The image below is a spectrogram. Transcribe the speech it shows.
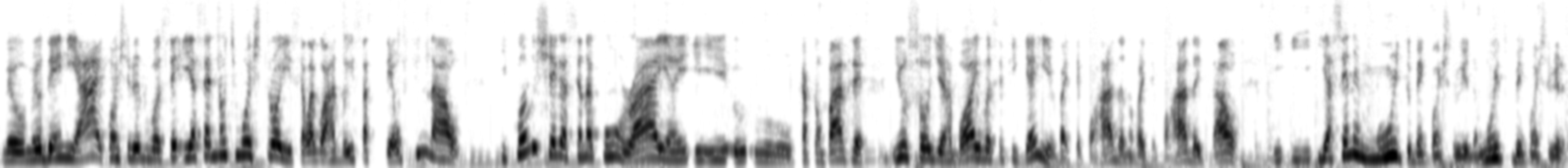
meu, meu DNA e construíram você. E a série não te mostrou isso, ela guardou isso até o final. E quando chega a cena com o Ryan e, e o, o, Capitão Pátria e o Soldier Boy, você fica aí, vai ter porrada, não vai ter porrada e tal. E, e, e, a cena é muito bem construída, muito bem construída.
